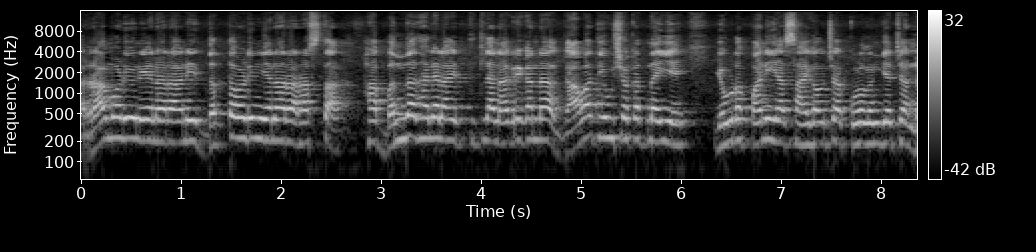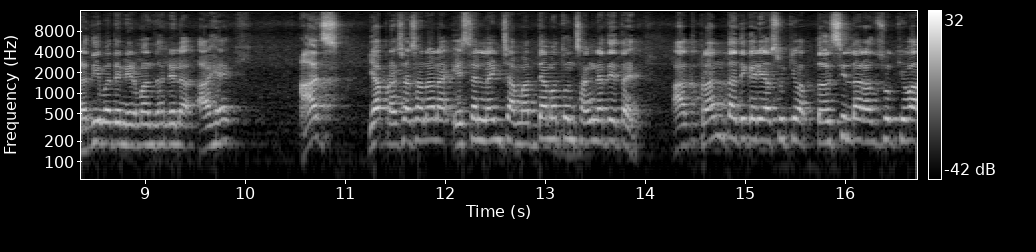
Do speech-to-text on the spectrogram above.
रामवाडीहून येणारा आणि दत्तवाडीहून येणारा रस्ता हा बंद झालेला आहे. तिथल्या नागरिकांना गावात येऊ शकत नाही आहे एवढं पाणी या सायगावच्या कुळगंगेच्या नदीमध्ये निर्माण झालेलं आहे. आज या प्रशासनाला एस एल लाईनच्या माध्यमातून सांगण्यात येत आहेत. आज प्रांत अधिकारी असो किंवा तहसीलदार असो किंवा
